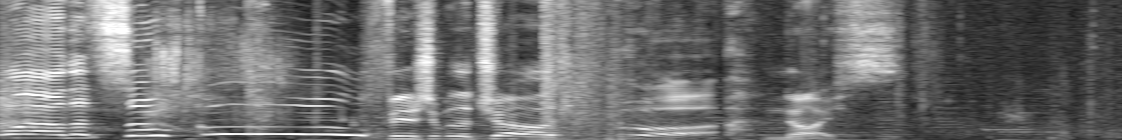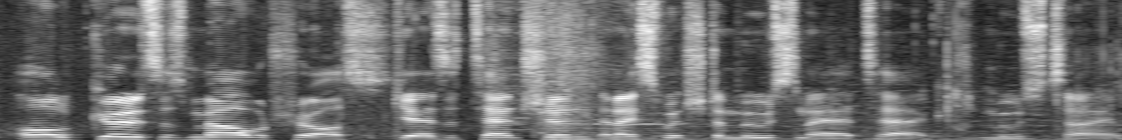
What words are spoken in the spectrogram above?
Wow, that's so cool! Finish it with a charge. Nice. Oh, good. It's this Malbatross. Get his attention. Then I switch to Moose and I attack. Moose time.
